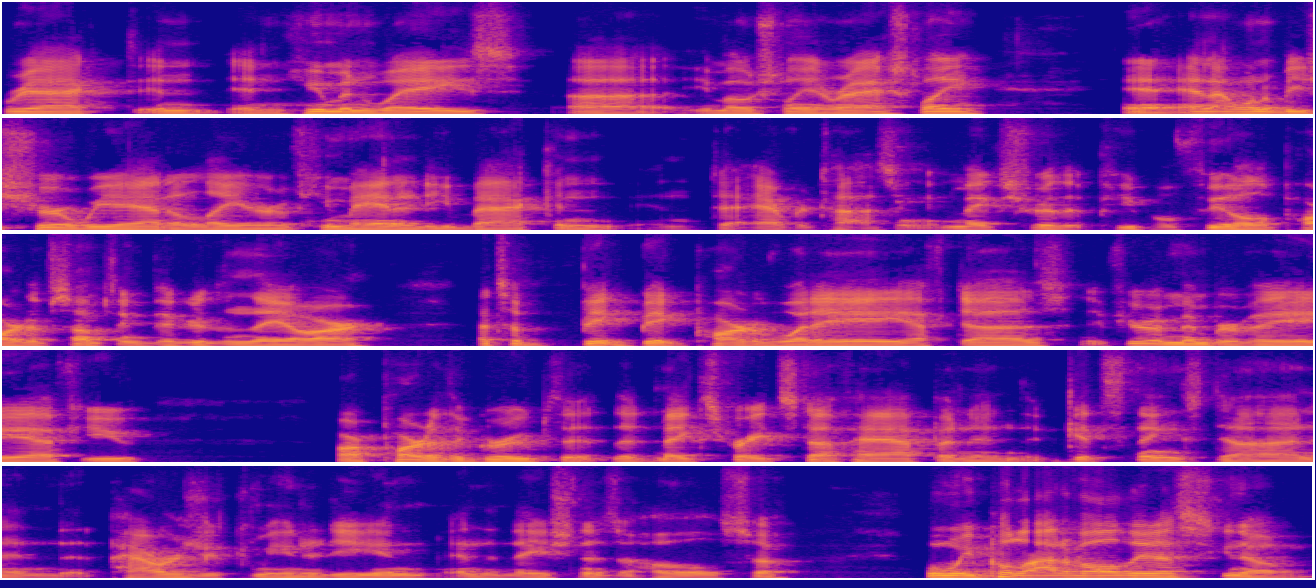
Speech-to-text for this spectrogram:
react in, in human ways uh, emotionally and rationally and, and, i want to be sure we add a layer of humanity back in, into advertising and make sure that people feel a part of something bigger than they are that's a big big part of what aaf does if you're a member of aaf you are part of the group that, that makes great stuff happen and that gets things done and that powers your community and, and the nation as a whole. So when we pull out of all this, you know,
